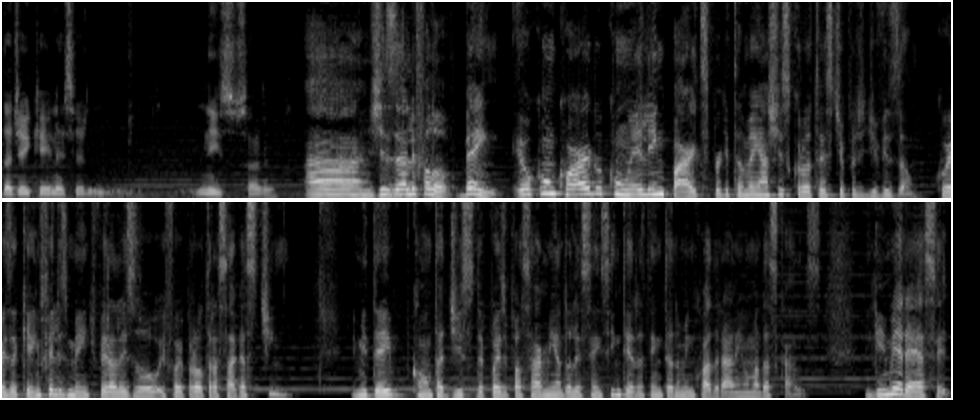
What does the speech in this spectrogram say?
da JK nesse, nisso, sabe? A Gisele falou: Bem, eu concordo com ele em partes, porque também acho escroto esse tipo de divisão. Coisa que infelizmente viralizou e foi para outras sagas Teen. E me dei conta disso depois de passar minha adolescência inteira tentando me enquadrar em uma das casas. Ninguém merece,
